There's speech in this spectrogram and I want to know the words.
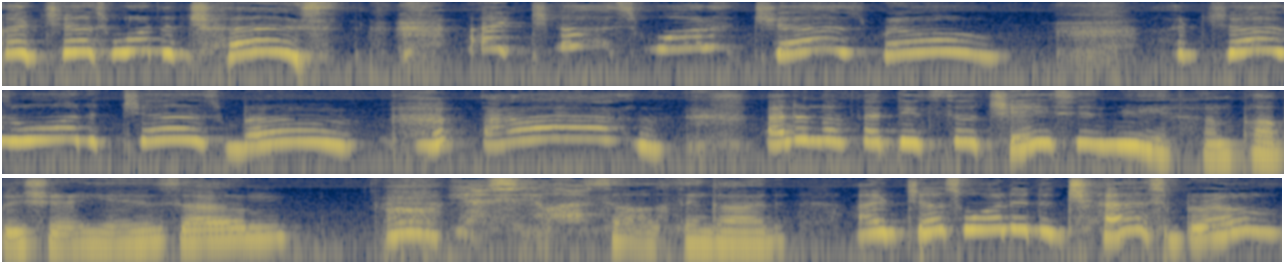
Like, I just want a chest. I just want a chest, bro. I just want a chest, bro. Ah, I don't know if that dude's still chasing me. I'm probably sure he is. Um, oh, yes, he left. Oh, thank God. I just wanted a chest, bro.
